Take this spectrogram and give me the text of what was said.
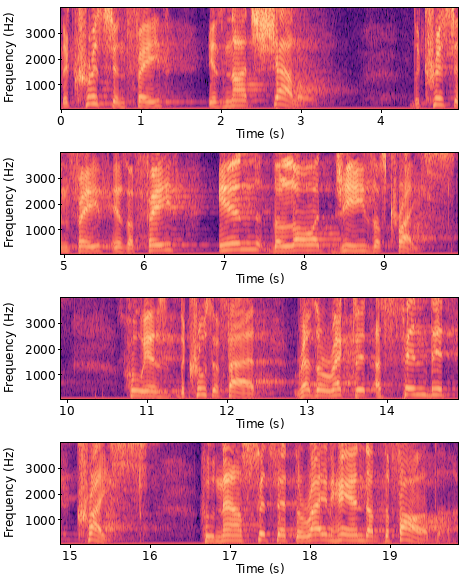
The Christian faith is not shallow. The Christian faith is a faith in the Lord Jesus Christ, who is the crucified, resurrected, ascended Christ, who now sits at the right hand of the Father.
